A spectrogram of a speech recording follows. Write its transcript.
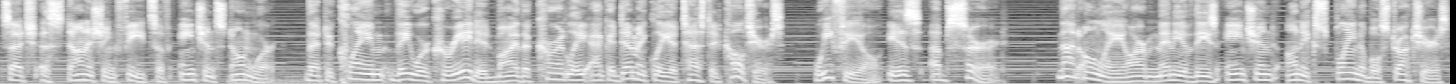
Such astonishing feats of ancient stonework that to claim they were created by the currently academically attested cultures, we feel is absurd. Not only are many of these ancient, unexplainable structures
